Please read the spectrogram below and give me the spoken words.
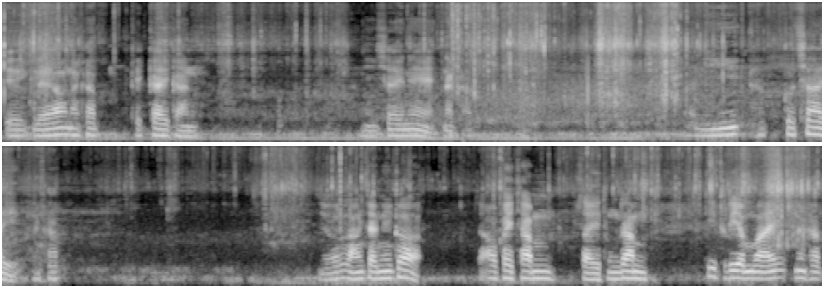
เจออีกแล้วนะครับ ใกล้ๆกัน นี่ใช่แน่นะครับ อันนี้ก็ใช่นะครับ เดี๋ยวหลังจากนี้ก็จะเอาไปทำใส่ถุงดำที่เตรียมไว้นะครับ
